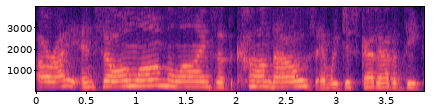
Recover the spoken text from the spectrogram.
All right, and so along the lines of the condos, and we just got out of the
